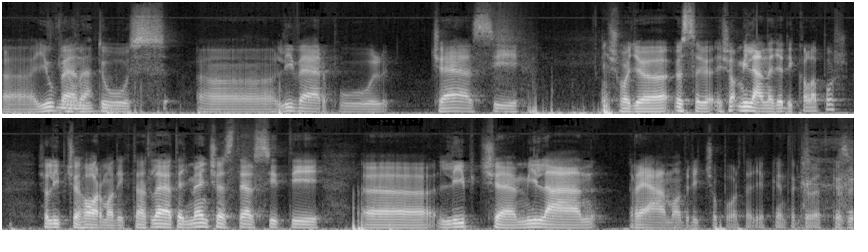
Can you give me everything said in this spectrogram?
uh, Juventus, uh, Liverpool, Chelsea, és hogy összejön, és a Milán negyedik kalapos, és a Lipcse harmadik. Tehát lehet egy Manchester City, uh, Lipcse, Milán, Real Madrid csoport egyébként a következő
